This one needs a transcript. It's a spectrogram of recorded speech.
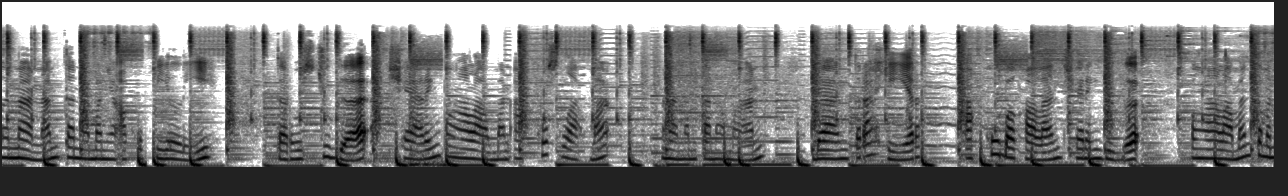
menanam tanaman yang aku pilih, terus juga sharing pengalaman aku selama menanam tanaman, dan terakhir aku bakalan sharing juga pengalaman teman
